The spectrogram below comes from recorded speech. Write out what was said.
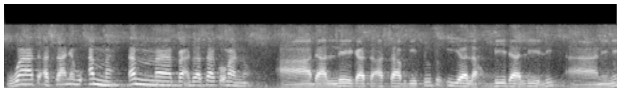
Wa asalnya amma amma ba'du asal kok mana? Ah dalil kata asal begitu tu ialah bidalili. Ah ni ni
